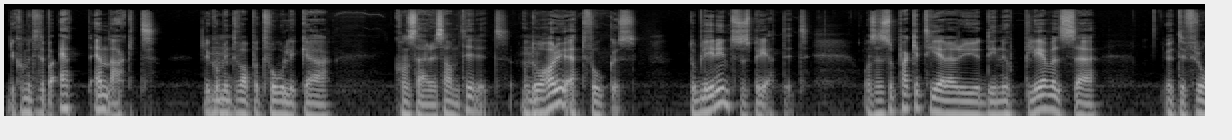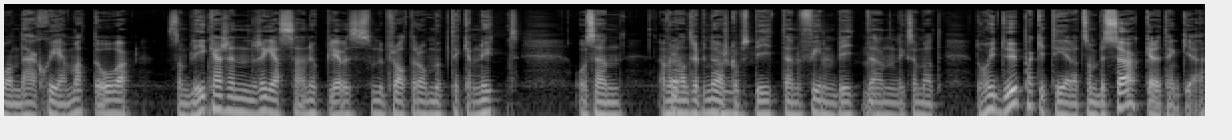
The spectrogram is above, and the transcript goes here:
du kommer titta på ett, en akt. Du kommer Mm. inte vara på två olika konserter samtidigt. Och Mm. då har du ju ett fokus. Då blir det inte så spretigt. Och sen så paketerar du ju din upplevelse utifrån det här schemat då. Som blir kanske en resa, en upplevelse som du pratar om, upptäcka nytt. Och sen ja, men entreprenörskapsbiten, filmbiten, liksom att då har ju du paketerat som besökare tänker jag,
